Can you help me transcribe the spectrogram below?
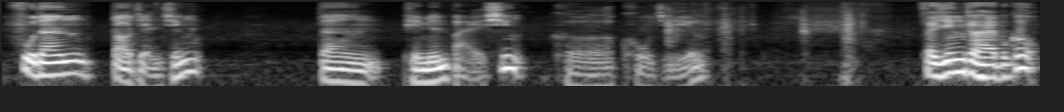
负担倒减轻了，但平民百姓可苦极了。在京这还不够，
